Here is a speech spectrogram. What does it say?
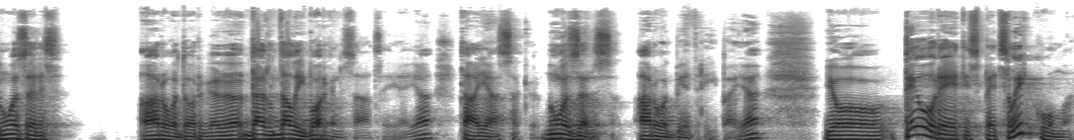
nozares arodorga, dalību organizācijai. Ja? Tā jāsaka, nozares arotbiedrībai. Ja? Jo teorētiski pēc likuma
